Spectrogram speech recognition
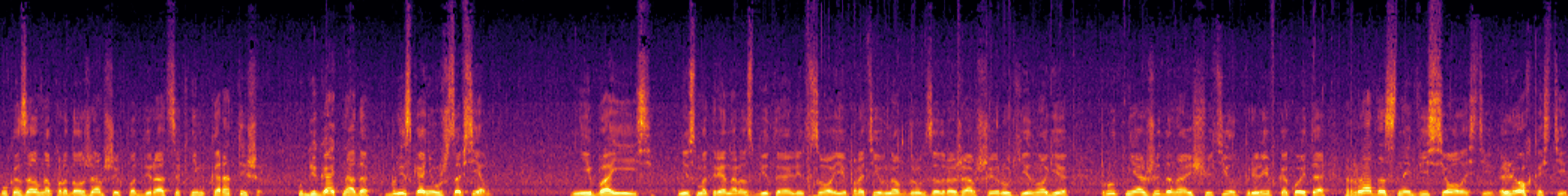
указал на продолжавших подбираться к ним коротышек. «Убегать надо, близко они уж совсем!» «Не боись!» Несмотря на разбитое лицо и противно вдруг задрожавшие руки и ноги, Пруд неожиданно ощутил прилив какой-то радостной веселости, легкости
